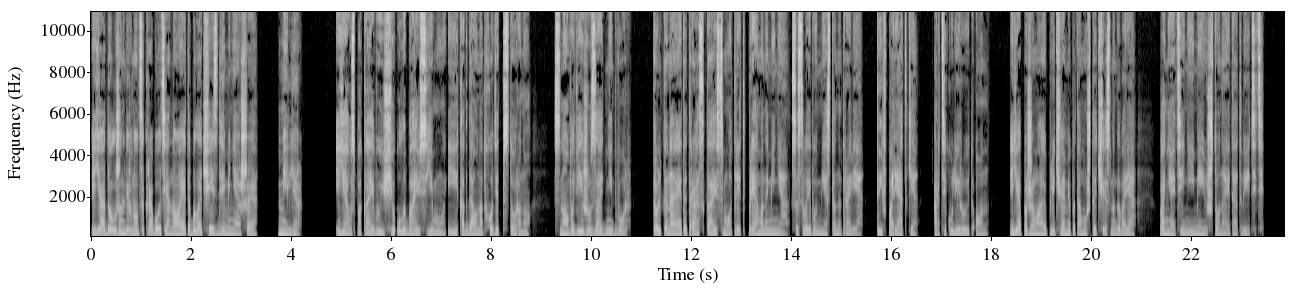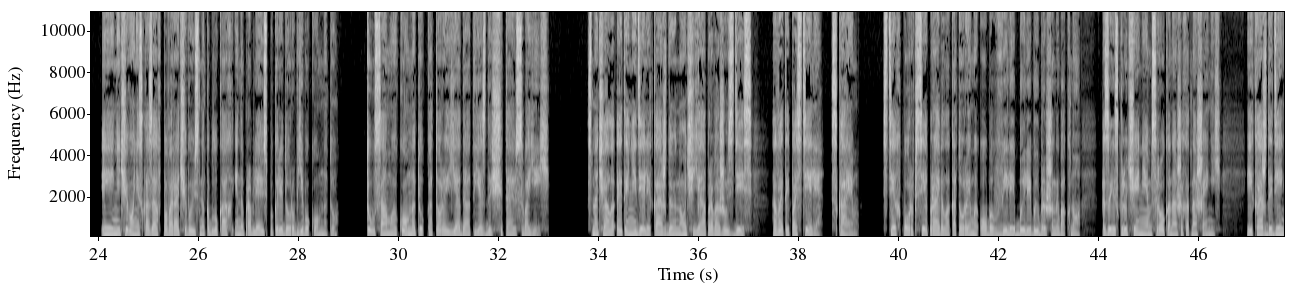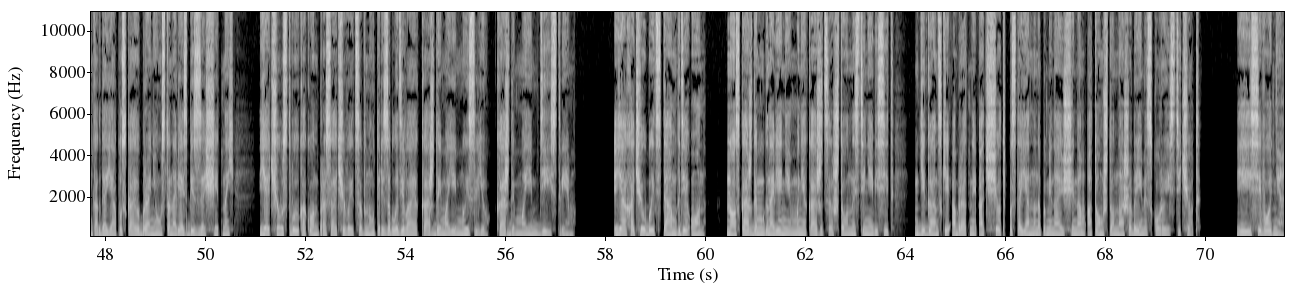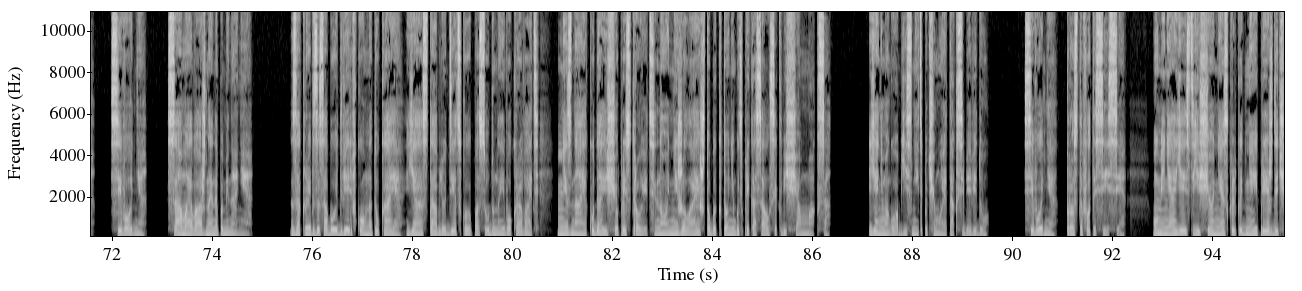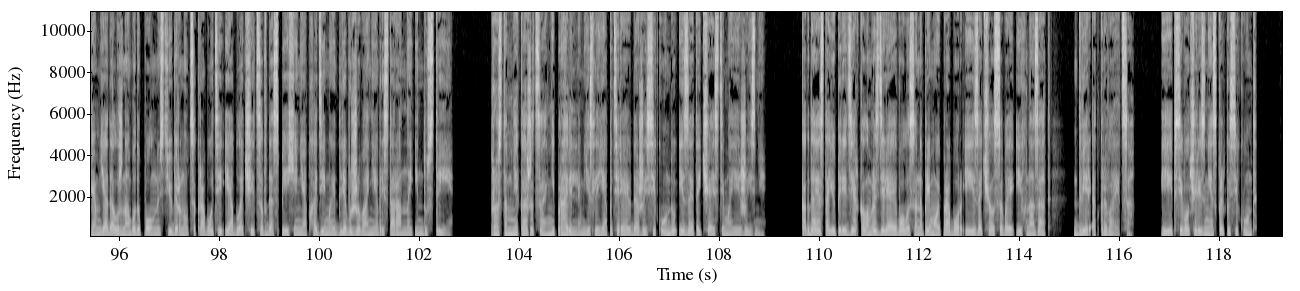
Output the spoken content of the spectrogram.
Я должен вернуться к работе, но это была честь для меня, Ше...» «Миллер», я успокаивающе улыбаюсь ему, и когда он отходит в сторону, снова вижу задний двор. Только на этот раз Кай смотрит прямо на меня со своего места на траве. «Ты в порядке?» — артикулирует он. Я пожимаю плечами, потому что, честно говоря, понятия не имею, что на это ответить. И, ничего не сказав, поворачиваюсь на каблуках и направляюсь по коридору в его комнату. Ту самую комнату, которой я до отъезда считаю своей. С начала этой недели каждую ночь я провожу здесь, в этой постели, с Каем. С тех пор все правила, которые мы оба ввели, были выброшены в окно, за исключением срока наших отношений. И каждый день, когда я опускаю броню, становясь беззащитной, я чувствую, как он просачивается внутрь, завладевая каждой моей мыслью, каждым моим действием. Я хочу быть там, где он, но с каждым мгновением мне кажется, что на стене висит гигантский обратный отсчет, постоянно напоминающий нам о том, что наше время скоро истечет. И сегодня, сегодня, самое важное напоминание. Закрыв за собой дверь в комнату Кая, я оставлю детскую посуду на его кровать, не зная, куда еще пристроить, но не желая, чтобы кто-нибудь прикасался к вещам Макса. Я не могу объяснить, почему я так себя веду. Сегодня просто фотосессия. У меня есть еще несколько дней, прежде чем я должна буду полностью вернуться к работе и облачиться в доспехи, необходимые для выживания в ресторанной индустрии. Просто мне кажется неправильным, если я потеряю даже секунду из этой части моей жизни. Когда я стою перед зеркалом, разделяя волосы на прямой пробор и зачесывая их назад, дверь открывается. И всего через несколько секунд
